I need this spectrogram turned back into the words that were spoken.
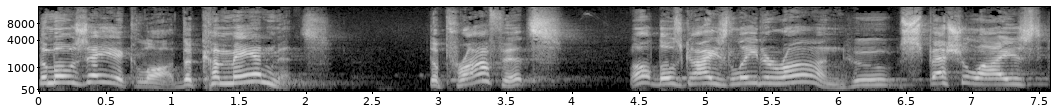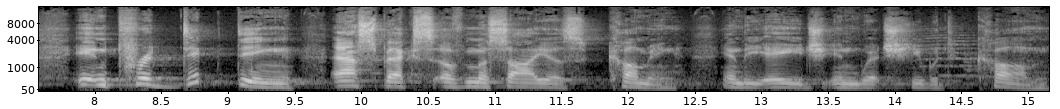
the Mosaic Law, the commandments. The prophets, well, those guys later on who specialized in predicting aspects of Messiah's coming and the age in which he would come.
